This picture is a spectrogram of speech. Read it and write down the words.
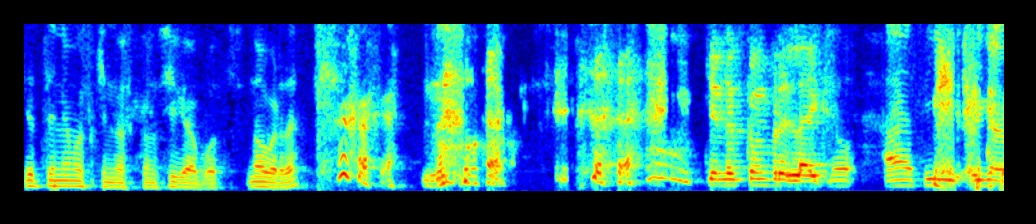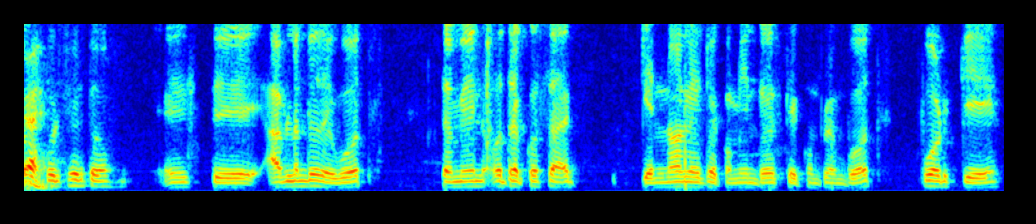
ya tenemos quien nos consiga bots, ¿no, verdad? quien nos compre likes. Ah, sí, oiga, por cierto, este, hablando de bots, también otra cosa que no les recomiendo es que compren bots porque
